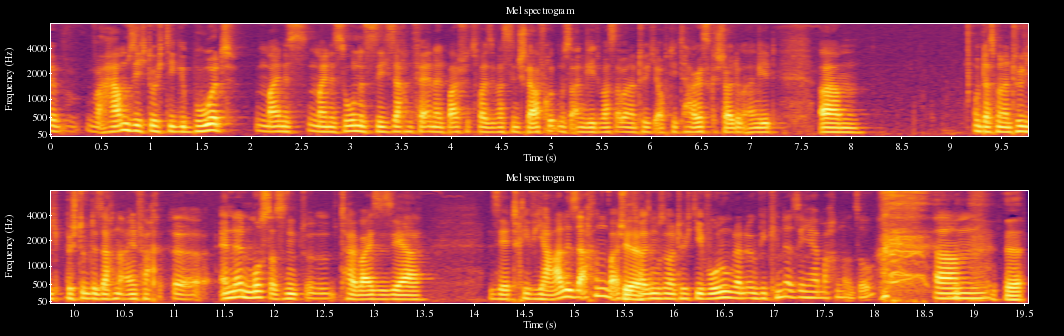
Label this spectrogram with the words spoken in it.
äh, haben sich durch die Geburt meines, meines Sohnes sich Sachen verändert, beispielsweise was den Schlafrhythmus angeht, was aber natürlich auch die Tagesgestaltung angeht. Ähm, und dass man natürlich bestimmte Sachen einfach äh, ändern muss. Das sind äh, teilweise sehr, sehr triviale Sachen. Beispielsweise Ja. muss man natürlich die Wohnung dann irgendwie kindersicher machen und so. ähm, Ja.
